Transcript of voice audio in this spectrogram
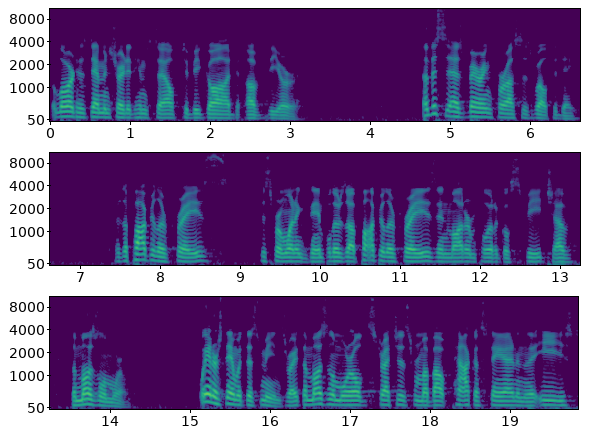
The Lord has demonstrated himself to be God of the earth. Now, this has bearing for us as well today. There's a popular phrase, just for one example, there's a popular phrase in modern political speech of the Muslim world. We understand what this means, right? The Muslim world stretches from about Pakistan in the east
